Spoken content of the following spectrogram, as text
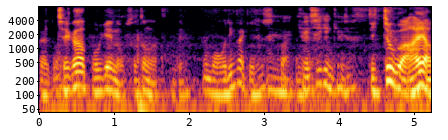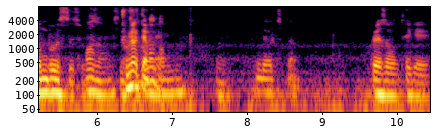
그래도 제가 보기에는 없었던 것 같은데 뭐 어딘가에 계셨을 거야. 네, 계시긴 계셨어 뒤쪽은 아예 안 보였어 저. 맞아 조명 때문에. 하나도 안 보여. 근데 어쨌든 그래서 되게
